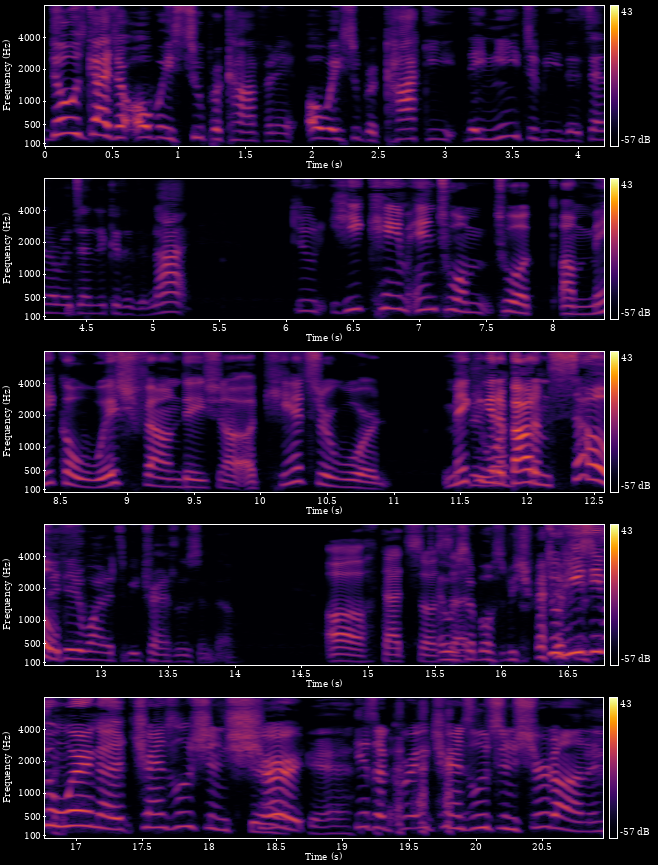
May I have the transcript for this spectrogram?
those guys are always super confident, always super cocky. They need to be the center of attention because if they're not, dude, he came into a to a, a Make a Wish Foundation, a, a cancer ward, making it about they himself. didn't want it to be translucent though. Oh, that's so It was supposed to be translucent. Dude, he's even wearing a translucent shirt. Yeah. He has a gray translucent shirt on, and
